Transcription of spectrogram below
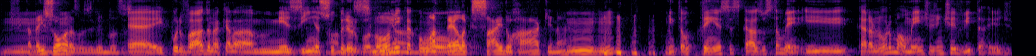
A gente fica 10 horas às vezes dentro do data center. É, e curvado naquela mesinha super mesinha, ergonômica com uma o- tela que sai do rack, né? Uhum. Então tem esses casos também. E, cara, normalmente a gente evita a rede,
